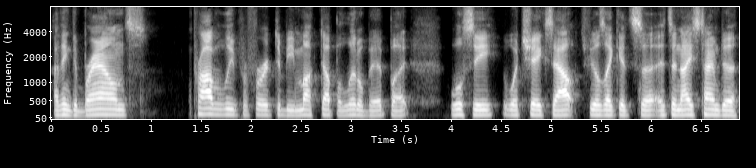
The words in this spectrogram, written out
I think the browns probably prefer it to be mucked up a little bit but we'll see what shakes out. Feels like it's a, it's a nice time to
